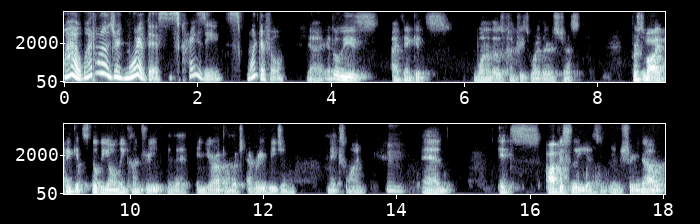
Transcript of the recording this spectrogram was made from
wow, why don't I drink more of this? It's crazy. It's wonderful. Yeah, Italy's I think it's one of those countries where there's just first of all, I think it's still the only country in the in Europe in which every region makes wine. Mm. And it's obviously, as I'm sure you know,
